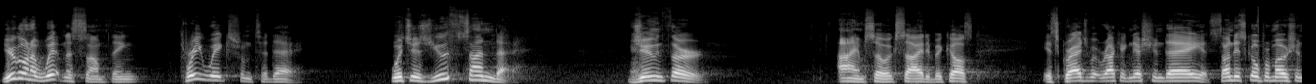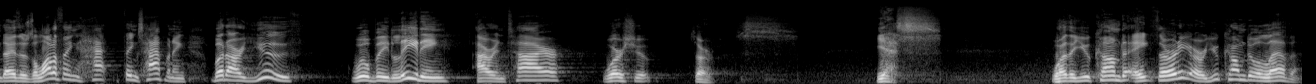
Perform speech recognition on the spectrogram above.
You're going to witness something three weeks from today which is Youth Sunday, June 3rd. I am so excited because it's graduate recognition day, it's Sunday school promotion day. There's a lot of thing ha- things happening, but our youth will be leading our entire worship service. Yes. Whether you come to 8:30 or you come to 11,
